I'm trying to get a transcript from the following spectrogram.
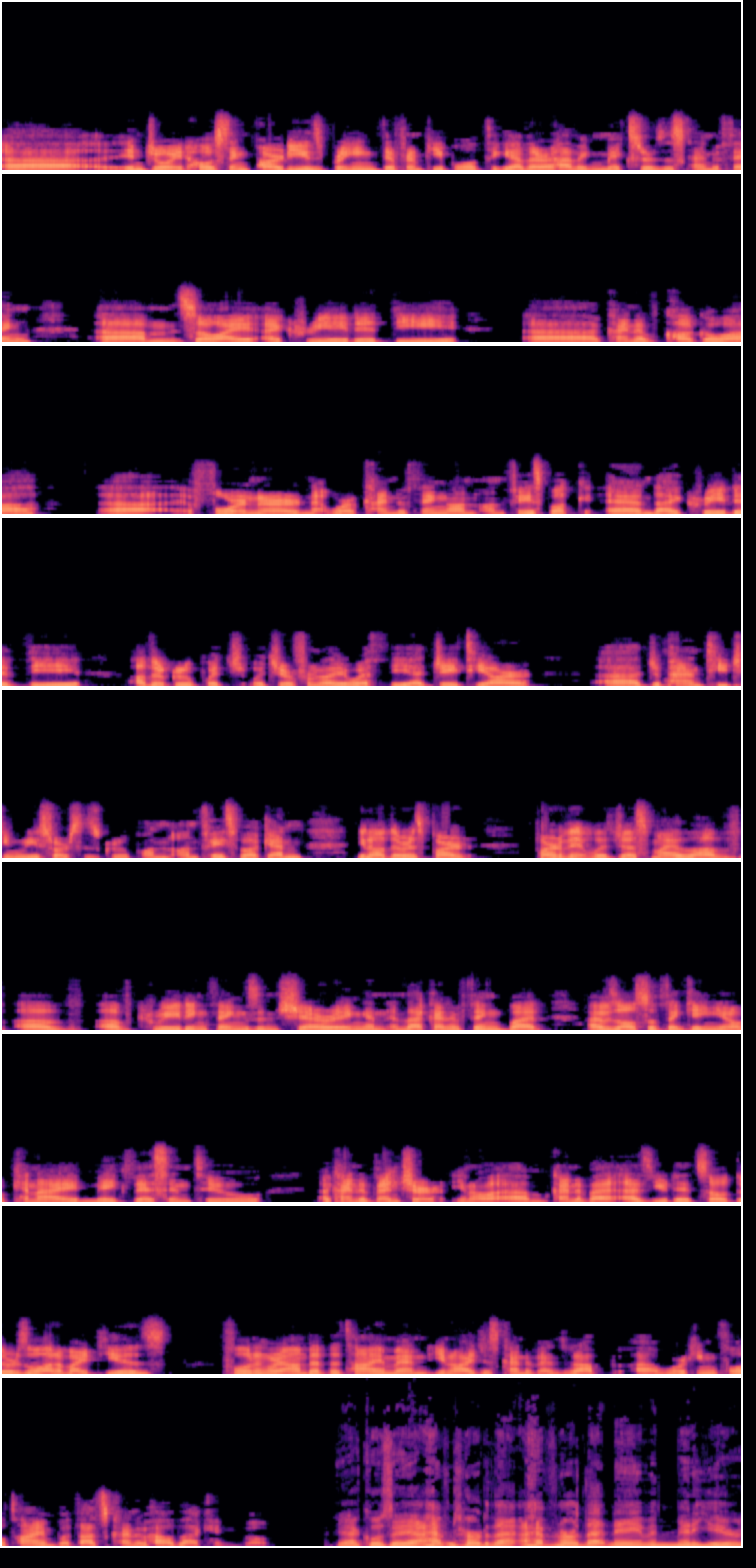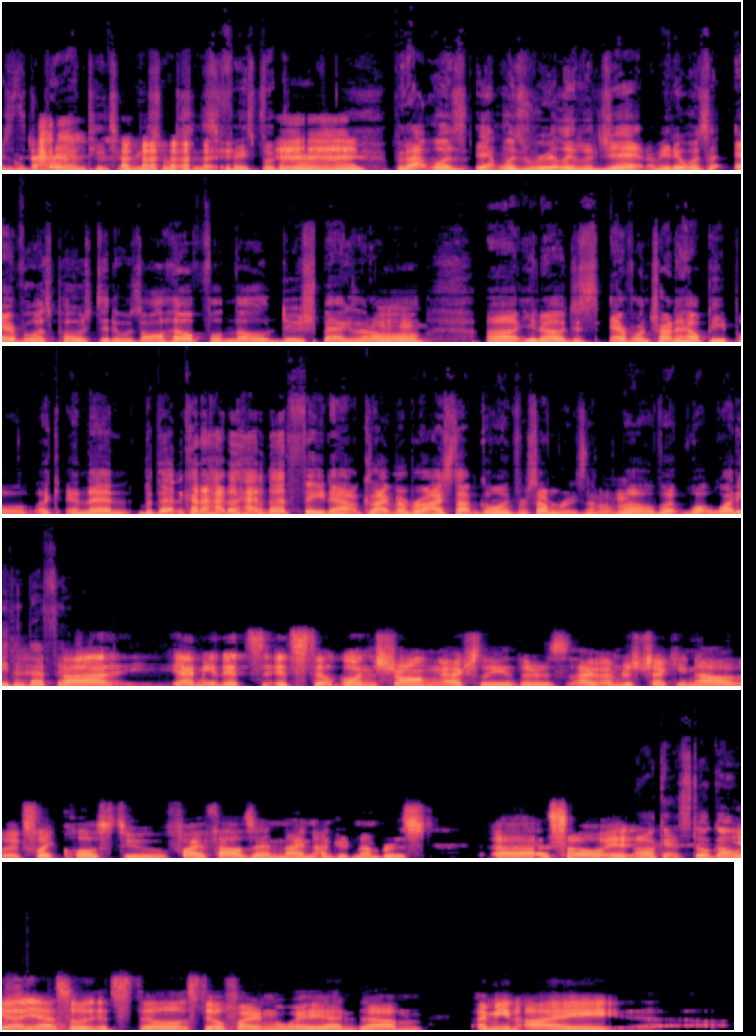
uh, enjoyed hosting parties, bringing different people together, having mixers, this kind of thing. Um, so I, I, created the uh, kind of Kagawa uh, foreigner network kind of thing on, on Facebook, and I created the other group, which which you're familiar with, the uh, JTR uh, Japan Teaching Resources group on, on Facebook. And you know, there was part part of it was just my love of of creating things and sharing and, and that kind of thing. But I was also thinking, you know, can I make this into a kind of venture, you know, um, kind of a, as you did. So there was a lot of ideas floating around at the time, and you know I just kind of ended up uh, working full time. But that's kind of how that came about. Yeah, cool. So yeah, I haven't heard of that. I haven't heard that name in many years. The Japan Teaching Resources Facebook group, but that was it was really legit. I mean, it was everyone's posted. It was all helpful. No douchebags at all. Mm-hmm. Uh, you know, just everyone trying to help people. Like, and then, but then, kind of how did how did that fade out? Because I remember I stopped going for some reason. I don't mm-hmm. know, but what, why do you think that faded? Uh, yeah, I mean, it's it's still going strong. Actually, there's I, I'm just checking now. It looks like close to five thousand nine hundred members. Uh, so it okay, still going. Yeah, still yeah. Going. So it's still still firing away, and um, I mean, I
